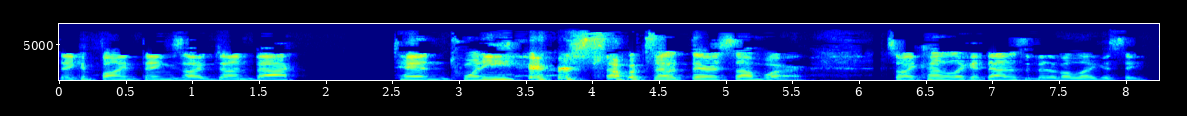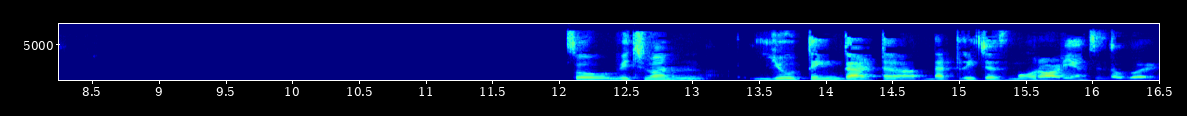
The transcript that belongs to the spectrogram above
they can find things I've done back 10, 20 years. so it's out there somewhere. So I kind of look at that as a bit of a legacy. So which one you think that uh, that reaches more audience in the world?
